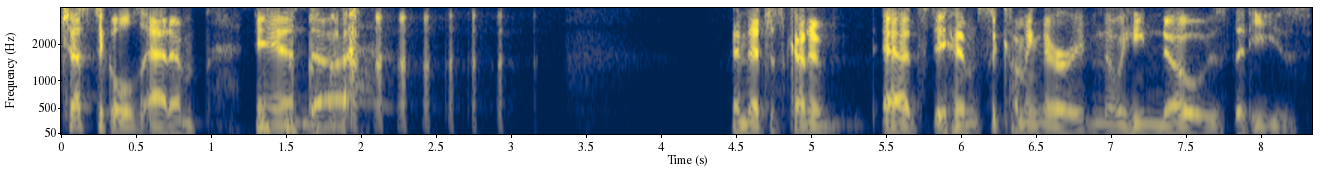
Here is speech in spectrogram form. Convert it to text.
chesticles at him. And uh and that just kind of adds to him succumbing to her even though he knows that he's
